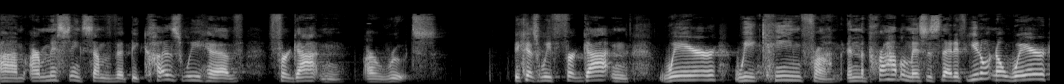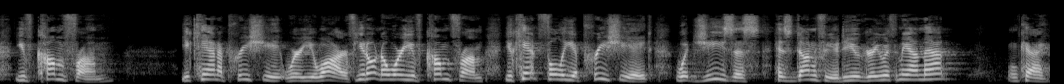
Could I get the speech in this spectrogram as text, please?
um, are missing some of it because we have forgotten our roots because we've forgotten where we came from. And the problem is, is that if you don't know where you've come from, you can't appreciate where you are. If you don't know where you've come from, you can't fully appreciate what Jesus has done for you. Do you agree with me on that? Okay.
